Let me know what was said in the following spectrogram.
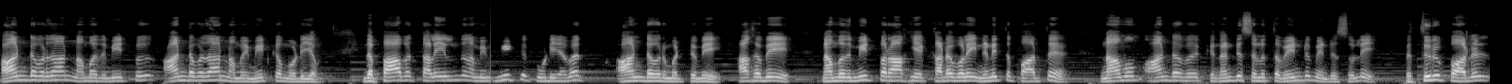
ஆண்டவர்தான் நமது மீட்பு ஆண்டவர்தான் நம்மை மீட்க முடியும். இந்த பாவத்தலையிலிருந்து நம்மை மீட்கக்கூடியவர் ஆண்டவர் மட்டுமே. ஆகவே நமது மீட்பராகிய கடவுளை நினைத்து பார்த்து நாமும் ஆண்டவருக்கு நன்றி செலுத்த வேண்டும் என்று சொல்லி இந்த திருப்பாடல்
